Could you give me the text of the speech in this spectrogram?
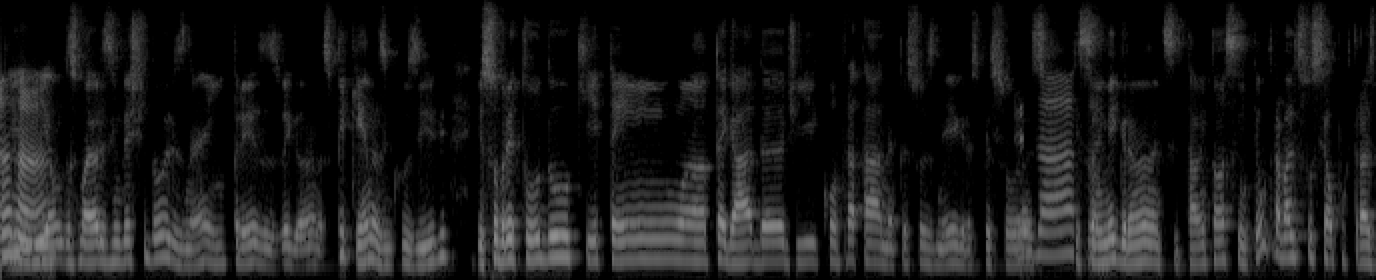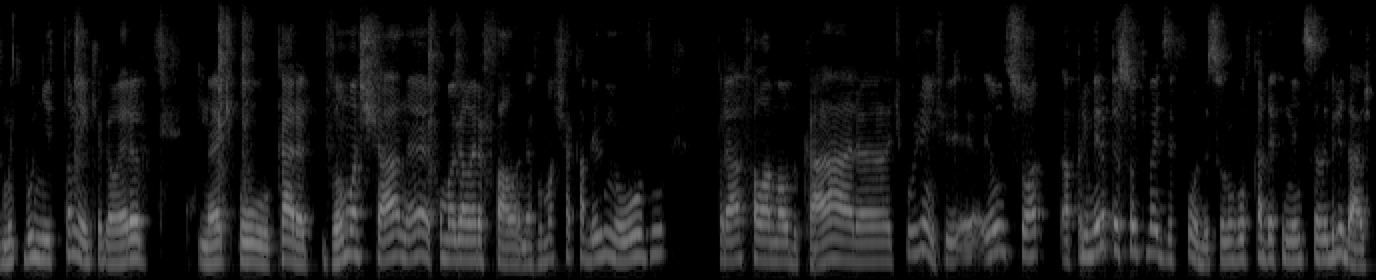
Uhum. Ele é um dos maiores investidores né, em empresas veganas, pequenas inclusive, e sobretudo que tem uma pegada de contratar né, pessoas negras, pessoas Exato. que são imigrantes e tal. Então, assim, tem um trabalho social por trás muito bonito também, que a galera, né, tipo, cara, vamos achar, né, como a galera fala, né, vamos achar cabelo em ovo para falar mal do cara. Tipo, gente, eu sou a primeira pessoa que vai dizer, foda-se, eu não vou ficar defendendo celebridade.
